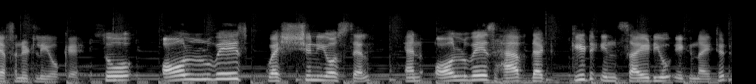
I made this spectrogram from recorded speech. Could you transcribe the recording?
definitely okay. So always question yourself and always have that kid inside you ignited.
